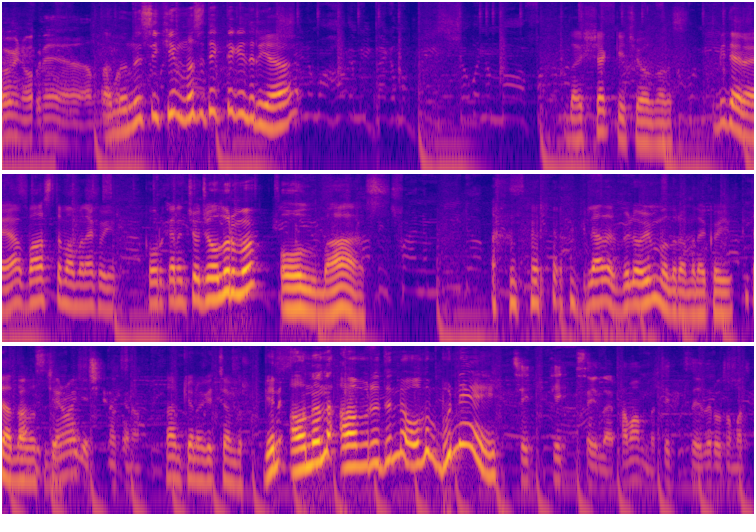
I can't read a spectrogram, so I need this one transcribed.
Oyun o. Bu ne ya? Anlamadım. Ananı sikeyim nasıl tekte gelir ya? Daşak geçiyor olmalısın. Bir de ya bastım amına koyayım. Korkanın çocuğu olur mu? Olmaz. Birader böyle oyun mu olur amına koyayım? Bir tane daha Abi basacağım. Keno'ya geç Keno Keno. Tamam Keno geçeceğim dur. Gene ananı avradın ne oğlum bu ne? Tek, tek sayılar tamam mı? Tek sayılar otomatik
